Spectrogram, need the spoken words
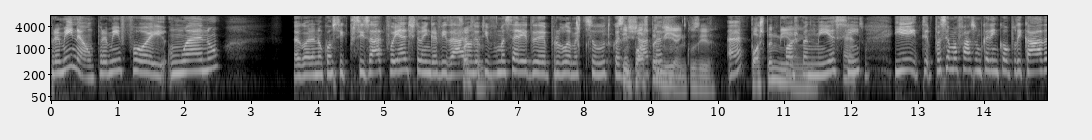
para mim não. Para mim foi um ano. Agora não consigo precisar, que foi antes de eu engravidar, Foi, onde foi. eu tive uma série de problemas de saúde, coisas Sim, chatas. pós-pandemia, inclusive. Hã? Pós-pandemia. ainda. Pós-pandemia, sim. Certo. E passei uma fase um bocadinho complicada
